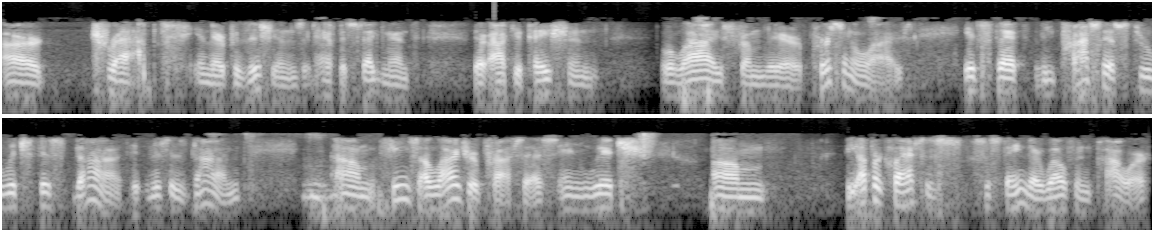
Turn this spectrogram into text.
are trapped in their positions and have to segment their occupation lives from their personal lives. It's that the process through which this done this is done um, seems a larger process in which um, the upper classes sustain their wealth and power,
